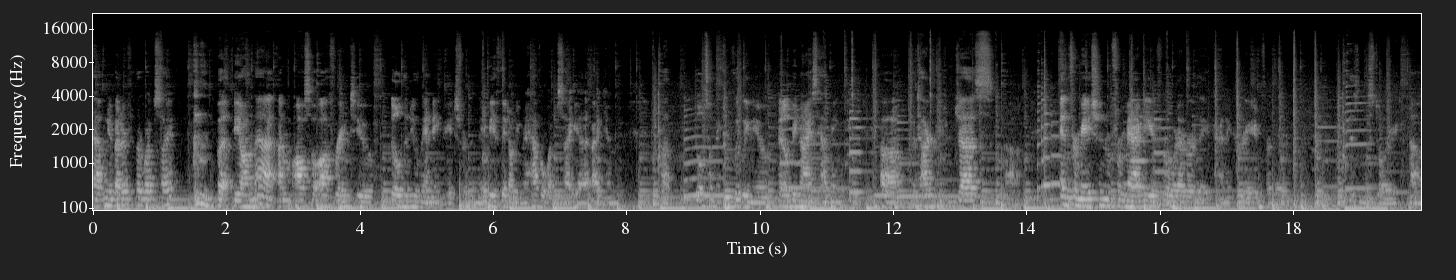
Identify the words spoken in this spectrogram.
avenue better for their website. but beyond that, I'm also offering to build a new landing page for them. Maybe if they don't even have a website yet, I can uh, build something completely new. And it'll be nice having uh, photography from Jess, information from Maggie for whatever they kind of create for their business story. Um,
